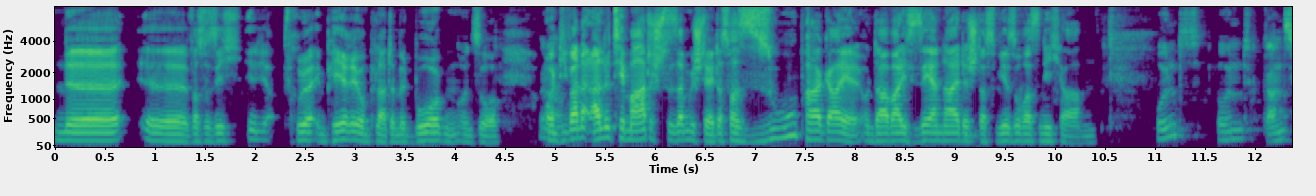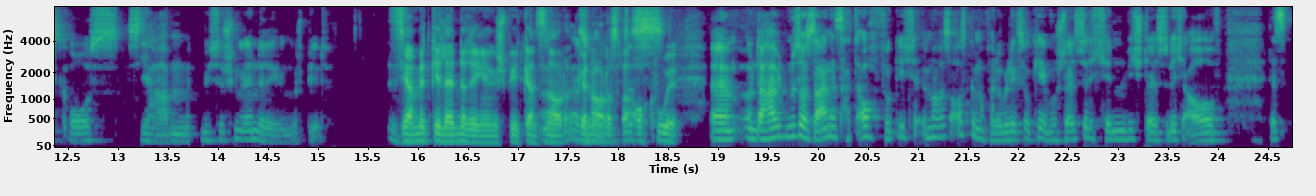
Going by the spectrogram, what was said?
eine, äh, was weiß ich, ja, früher Imperium-Platte mit Burgen und so. Genau. Und die waren dann alle thematisch zusammengestellt. Das war super geil. Und da war ich sehr neidisch, dass wir sowas nicht haben. Und, und ganz groß, sie haben mit mystischen Geländeregeln gespielt. Sie haben mit Geländeregeln gespielt, ganz genau. genau, also das war auch das- cool. Ähm, und da hab, ich muss auch sagen, es hat auch wirklich immer was ausgemacht, weil du überlegst, okay, wo stellst du dich hin, wie stellst du dich auf? Das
